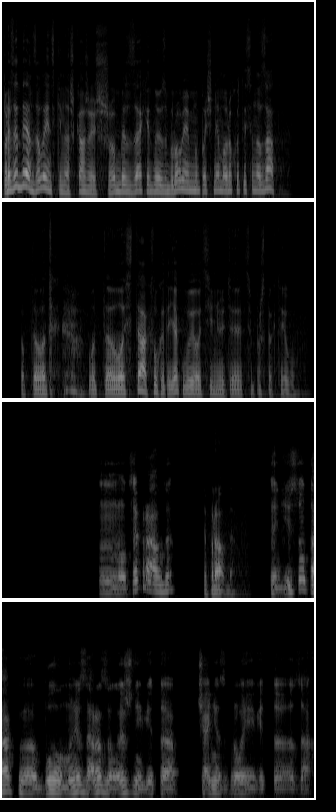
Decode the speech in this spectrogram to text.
Президент Зеленський наш каже, що без західної зброї ми почнемо рухатися назад. Тобто, от, от ось так. Слухайте, як ви оцінюєте цю перспективу? Ну, це правда. Це правда. Це дійсно так, е, бо ми зараз залежні від е, постачання зброї від е, Заходу.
